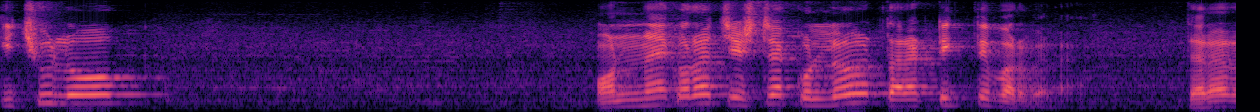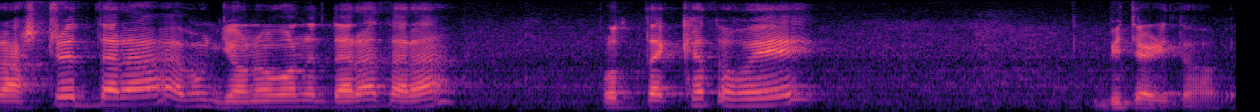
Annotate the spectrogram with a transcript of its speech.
কিছু লোক অন্যায় করার চেষ্টা করলেও তারা টিকতে পারবে না। তারা রাষ্ট্রের দ্বারা এবং জনগণের দ্বারা তারা প্রত্যাখ্যাত হয়ে বিতাড়িত হবে।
